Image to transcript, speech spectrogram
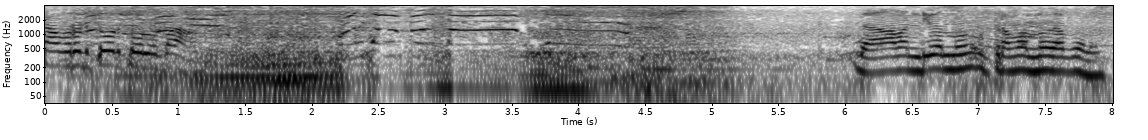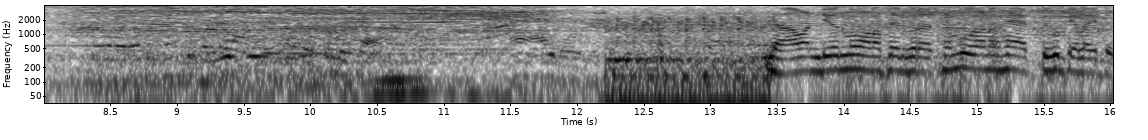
കവർ എടുത്ത് കൊടുത്തോളൂ കേട്ടാ ദാ വണ്ടി വന്നു. ഉത്തരം വന്നു. പോണു. ദാ വണ്ടി ഒന്ന് ഓണ സെലിബ്രേഷൻ പോവാണ്. ഹാപ്പി കുട്ടികളായിട്ട്.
